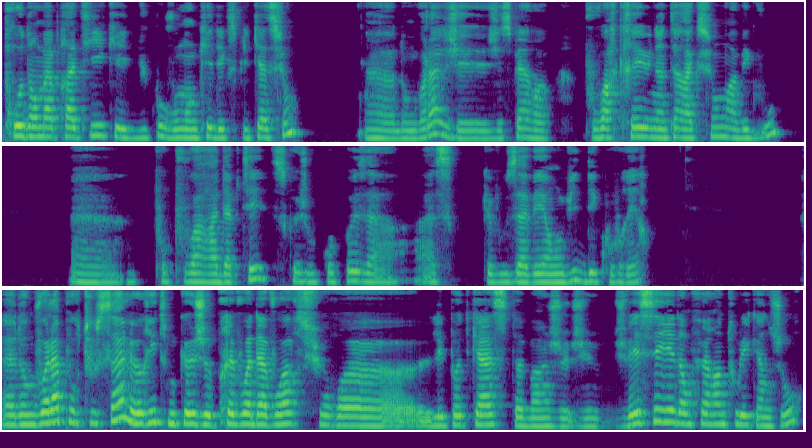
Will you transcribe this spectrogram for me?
trop dans ma pratique et du coup vous manquez d'explications. Donc voilà, j'espère pouvoir créer une interaction avec vous euh, pour pouvoir adapter ce que je vous propose à, ce que vous avez envie de découvrir. Euh, donc voilà pour tout ça, le rythme que je prévois d'avoir sur euh, les podcasts, ben je, je, vais essayer d'en faire un tous les 15 jours,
